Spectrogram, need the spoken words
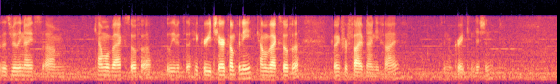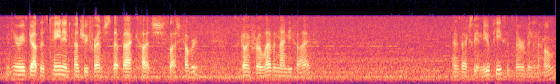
This really nice um, camelback sofa. I believe it's a Hickory Chair Company camelback sofa, going for $5.95. It's in great condition. And here we've got this painted country French step back hutch slash cupboard. It's going for $11.95. That is actually a new piece. It's never been in a home.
